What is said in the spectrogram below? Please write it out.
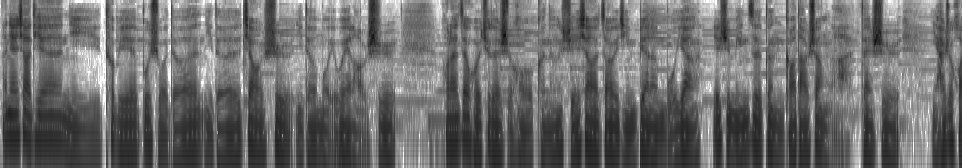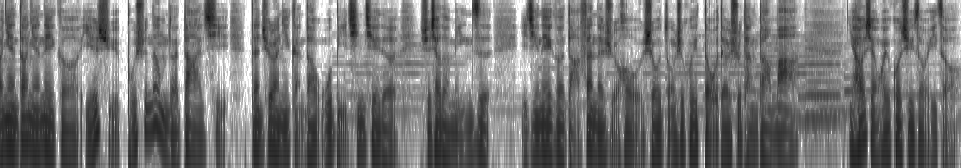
那年夏天，你特别不舍得你的教室，你的某一位老师。后来再回去的时候，可能学校早已经变了模样，也许名字更高大上了，但是你还是怀念当年那个也许不是那么的大气，但却让你感到无比亲切的学校的名字，以及那个打饭的时候手总是会抖的食堂大妈。你好想回过去走一走，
